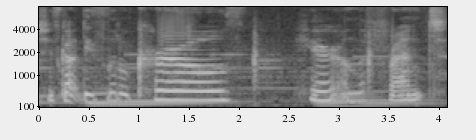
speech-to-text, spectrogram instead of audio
She's got these little curls here on the front.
